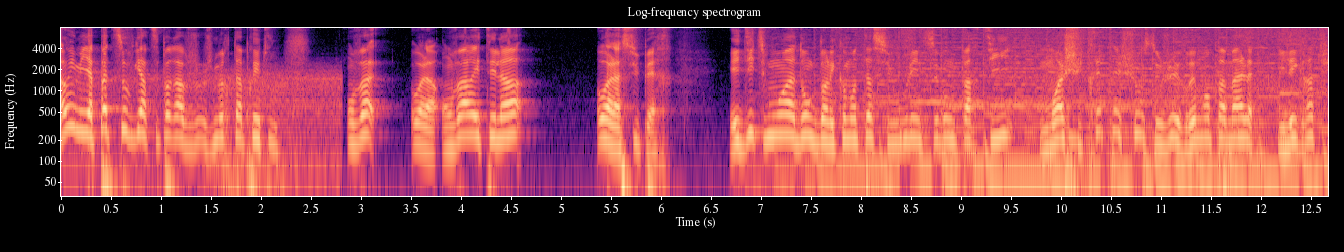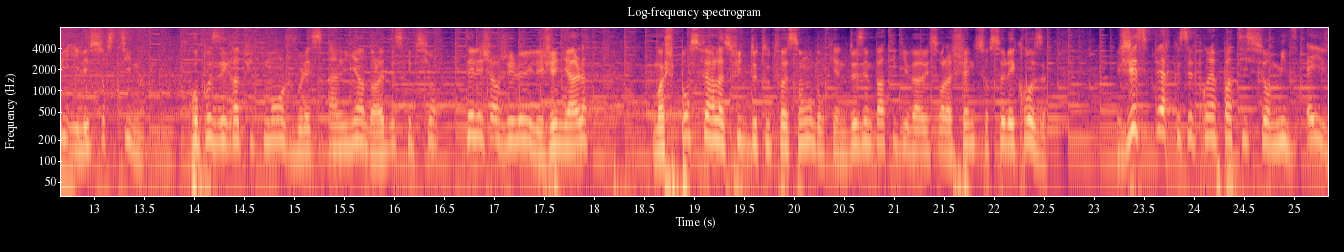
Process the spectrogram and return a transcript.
Ah oui, mais il n'y a pas de sauvegarde, c'est pas grave, je, me retaperai tout. On va... Voilà, on va arrêter là. Voilà, super. Et dites-moi donc dans les commentaires si vous voulez une seconde partie. Moi, je suis très très chaud, ce jeu est vraiment pas mal. Il est gratuit, il est sur Steam. Proposé gratuitement, je vous laisse un lien dans la description. Téléchargez-le, il est génial. Moi, je pense faire la suite de toute façon, donc il y a une deuxième partie qui va arriver sur la chaîne sur ce. J'espère que cette première partie sur Mids Haze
